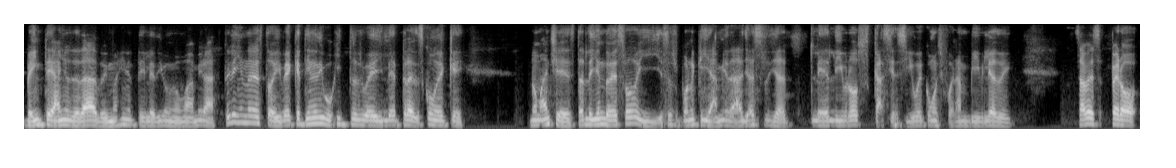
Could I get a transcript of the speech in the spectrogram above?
20 años de edad, güey, imagínate, y le digo a mi mamá, mira, estoy leyendo esto, y ve que tiene dibujitos, güey, y letras, es como de que, no manches, estás leyendo eso, y se supone que ya a mi edad ya, ya lees libros casi así, güey, como si fueran Biblias, güey. ¿Sabes? Pero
